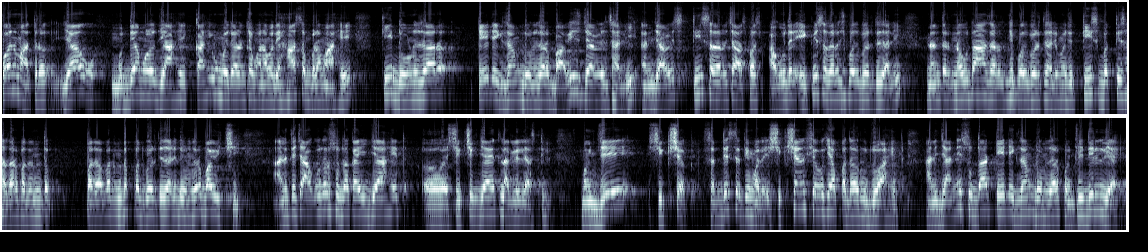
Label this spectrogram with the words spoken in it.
पण मात्र या मुद्द्यामुळे जे आहे काही उमेदवारांच्या मनामध्ये हा संभ्रम आहे की दोन हजार टेट एक्झाम दोन हजार बावीस ज्यावेळेस झाली आणि ज्यावेळेस तीस हजाराच्या आसपास अगोदर एकवीस हजाराची पद भरती झाली नंतर नऊ दहा हजाराची पद भरती झाली म्हणजे तीस बत्तीस हजारपर्यंत पदापर्यंत पदभरती झाली दोन हजार बावीसची. आणि त्याच्या अगोदर सुद्धा काही जे आहेत शिक्षक जे आहेत लागलेले असतील. मग जे शिक्षक सद्यस्थितीमध्ये शिक्षण सेवक या पदावर रुजू आहेत आणि ज्यांनी सुद्धा टेट एक्झाम दोन हजार पंचवीस दिलेली आहे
